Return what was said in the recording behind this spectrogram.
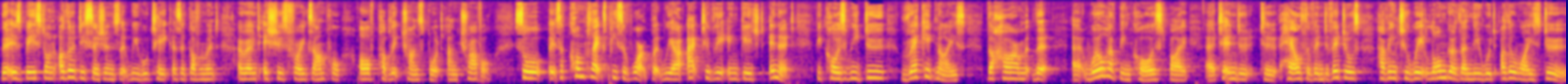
that is based on other decisions that we will take as a government around issues, for example, of public transport and travel. So it's a complex piece of work, but we are actively engaged in it because we do recognise the harm that uh, will have been caused by uh, to, to health of individuals having to wait longer than they would otherwise do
